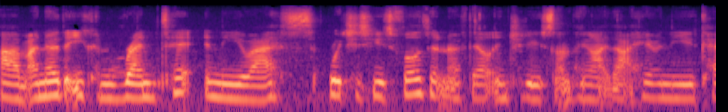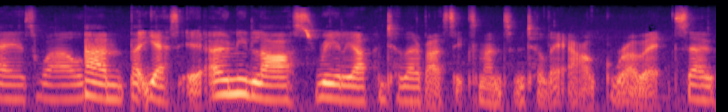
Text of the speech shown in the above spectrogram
Um, I know that you can rent it in the US, which is useful. I don't know if they'll introduce something like that here in the UK as well. Um, but yes, it only lasts really up until they're about six months until they outgrow it. So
